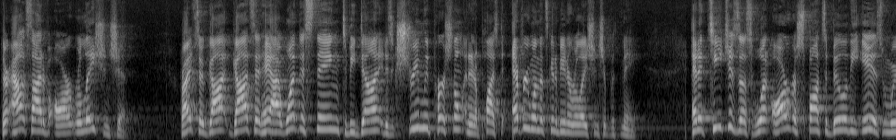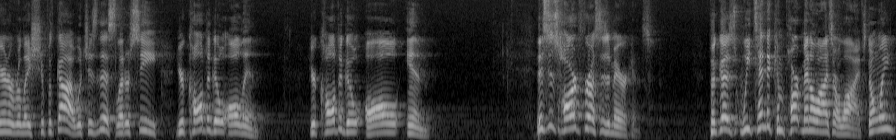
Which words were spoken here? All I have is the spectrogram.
They're outside of our relationship. Right? So God, God said, Hey, I want this thing to be done. It is extremely personal and it applies to everyone that's going to be in a relationship with me. And it teaches us what our responsibility is when we're in a relationship with God, which is this letter C, you're called to go all in. You're called to go all in. This is hard for us as Americans because we tend to compartmentalize our lives, don't we?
